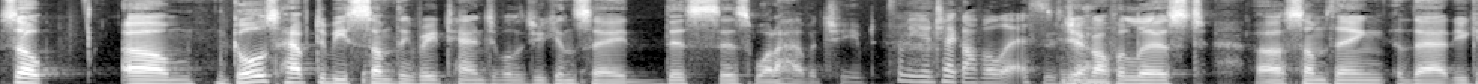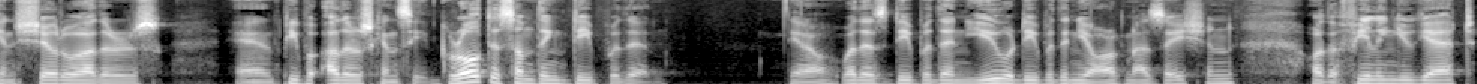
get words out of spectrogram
So um, goals have to be something very tangible that you can say, this is what I have achieved. Something you can check off a list. Check off a list, uh, something that you can show to others and people others can see. Growth is something deep within. You know, whether it's deep within you or deep within your organization or the feeling you get.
